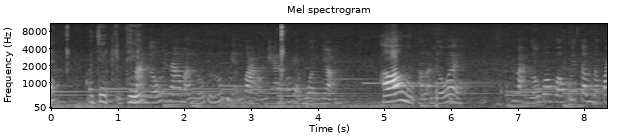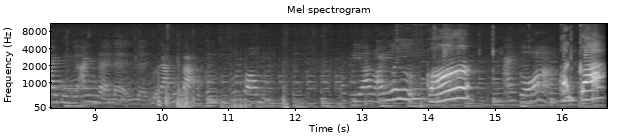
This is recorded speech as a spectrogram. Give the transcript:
Đấy con chơi kiểu thế. Bạn gấu thì sao? Bạn gấu từ lúc nhận quà của mẹ là có vẻ buồn nhở không. Hả bạn gấu ơi. Thế bạn gấu có có quyết tâm là quay cùng với anh để để để đám nút bạc của kênh youtube không kìa nói đi chứ. có. Ai có à? Con có.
